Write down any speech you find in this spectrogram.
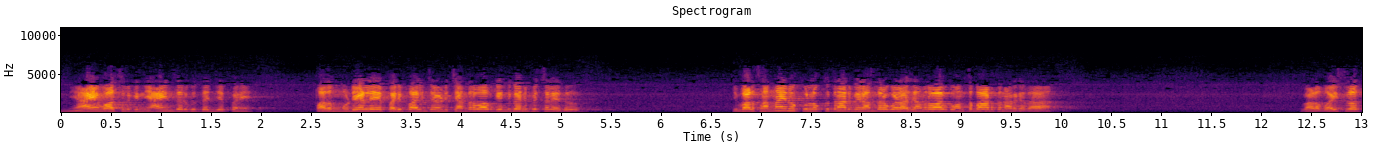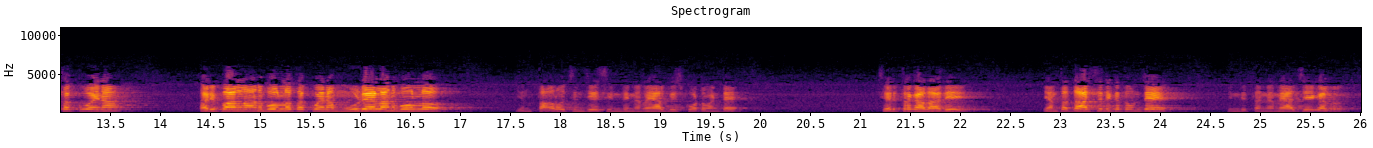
న్యాయం వాసులకి న్యాయం జరుగుతుందని చెప్పని పదమూడేళ్ళు పరిపాలించిన చంద్రబాబుకి ఎందుకు అనిపించలేదు? ఇవాళ సన్నాయి నొక్కులు నొక్కుతున్నారు మీరందరూ కూడా. చంద్రబాబుకి వంత పాడుతున్నారు కదా. ఇవాళ వయసులో తక్కువైనా పరిపాలన అనుభవంలో తక్కువైనా మూడేళ్ళ అనుభవంలో ఇంత ఆలోచన చేసింది నిర్ణయాలు తీసుకోవటం అంటే చరిత్ర కాదా అది? ఎంత దార్శనికత ఉంటే ఇంత నిర్ణయాలు చేయగలరు?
